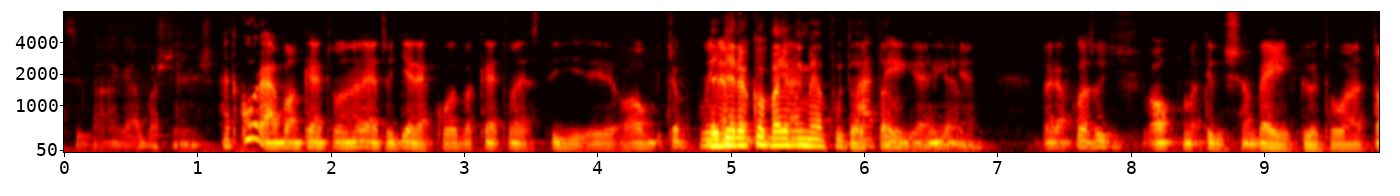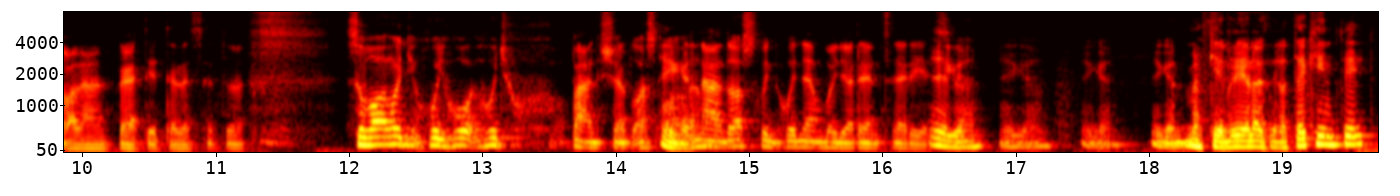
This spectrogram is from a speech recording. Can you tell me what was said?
Szükágában sincs. Hát korábban kellett volna, lehet, hogy gyerekkorban kellett volna ezt így... ö, A, csak De gyerekkorban én még nem futottam. Hát igen, igen, Igen. Mert akkor az úgy automatikusan beépült volna, talán feltételezhetően. Szóval, hogy, hogy, hogy, hogy a pánság az, Igen. nád az, hogy, hogy nem vagy a rendszer része. Igen, igen, igen, igen. Meg kell jelezni a tekintét,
